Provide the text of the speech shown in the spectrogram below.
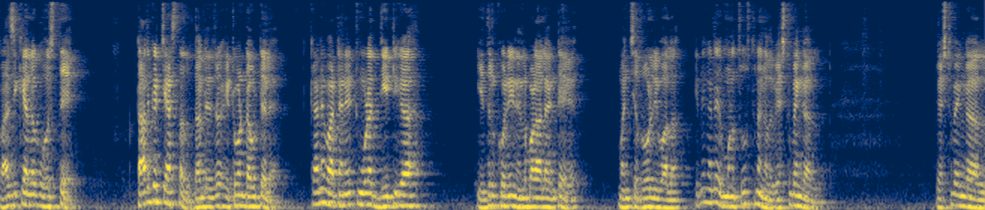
రాజకీయాల్లోకి వస్తే టార్గెట్ చేస్తారు. దాని ఎటువంటి డౌటే లే కానీ వాటన్నిటిని కూడా ధీటుగా ఎదుర్కొని నిలబడాలంటే మంచి రోల్ ఇవ్వాలా? ఎందుకంటే మనం చూస్తున్నాం కదా వెస్ట్ బెంగాల్ వెస్ట్ బెంగాల్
